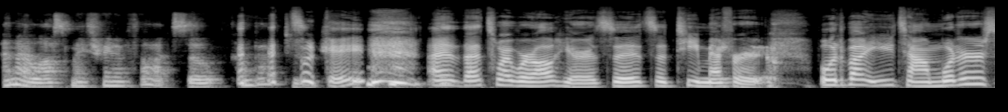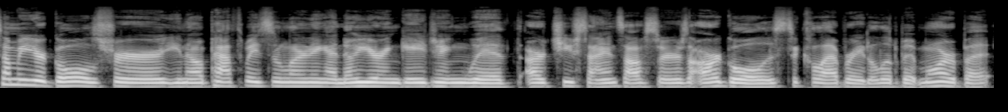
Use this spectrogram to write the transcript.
and I lost my train of thought. So come back to okay. I, that's why we're all here. It's a, it's a team effort. But what about you, Tom? What are some of your goals for you know pathways to learning? I know you're engaging with our chief science officers. Our goal is to collaborate a little bit more. But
